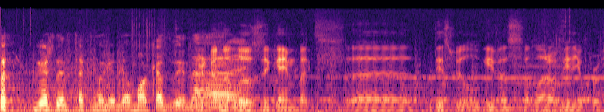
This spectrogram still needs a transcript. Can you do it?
O deve estar com uma grande moca a dizer We're gonna lose the game, but uh, this will give us a lot of video proof.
